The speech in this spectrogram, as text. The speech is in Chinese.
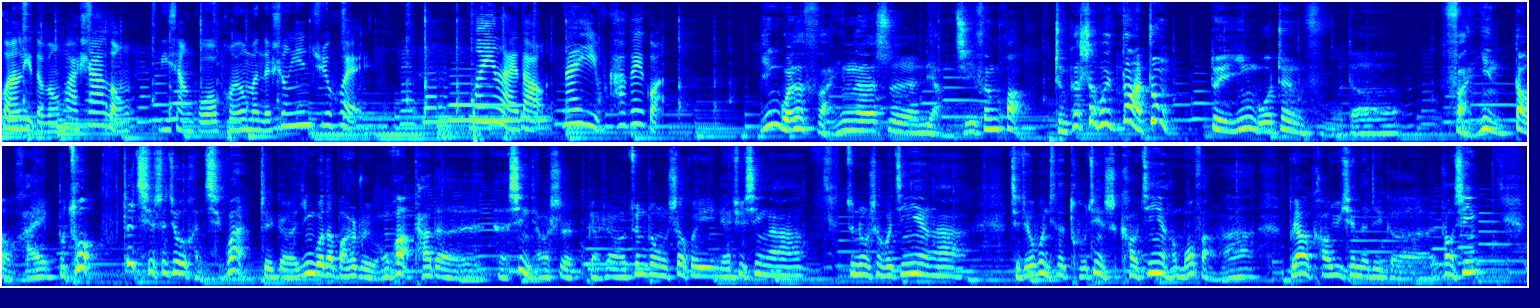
馆里的文化沙龙，理想国朋友们的声音聚会。欢迎来到 Naive 咖啡馆。英国的反应呢是两极分化，整个社会大众对英国政府的反应倒还不错，这其实就很奇怪。这个英国的保守主义文化，它的呃信条是表示要尊重社会连续性啊，尊重社会经验啊。解决问题的途径是靠经验和模仿啊，不要靠预先的这个创新。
